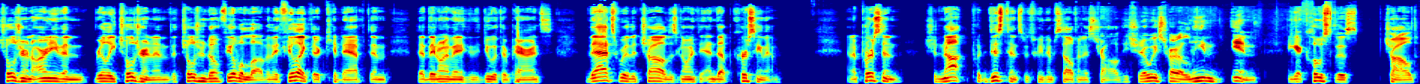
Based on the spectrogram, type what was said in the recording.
children aren't even really children and the children don't feel the love and they feel like they're kidnapped and that they don't have anything to do with their parents, that's where the child is going to end up cursing them. And a person should not put distance between himself and his child. He should always try to lean in and get close to this child.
